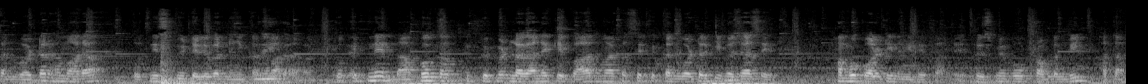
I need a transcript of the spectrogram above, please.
कन्वर्टर हमारा उतनी स्पीड डिलीवर नहीं कर पा रहा तो इतने लाखों का इक्विपमेंट लगाने के बाद हमारे पास सिर्फ़ कन्वर्टर की वजह से हम वो क्वालिटी नहीं दे पाते तो इसमें वो प्रॉब्लम भी खत्म।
